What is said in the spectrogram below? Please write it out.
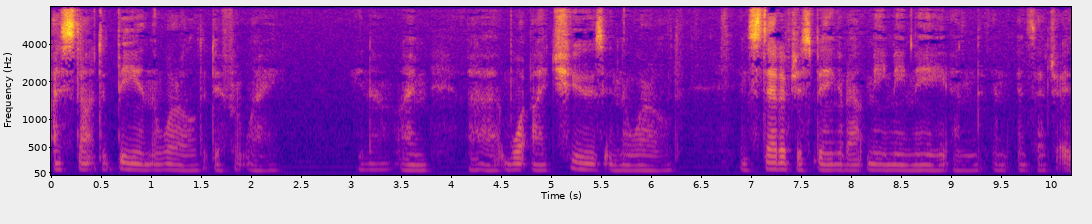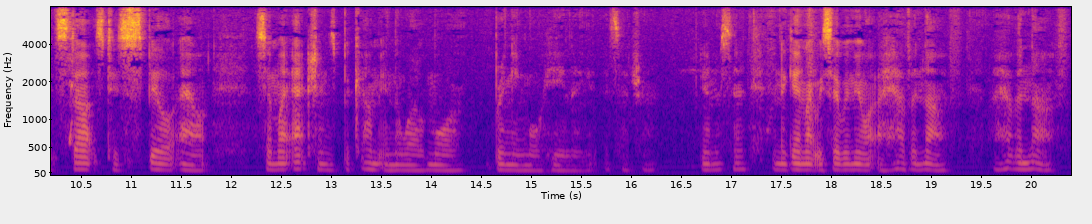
I start to be in the world a different way. You know, I'm uh, what I choose in the world. Instead of just being about me, me, me, and, and etc., it starts to spill out. So my actions become in the world more, bringing more healing, etc. You understand? And again, like we said with Miwa, I have enough. I have enough.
